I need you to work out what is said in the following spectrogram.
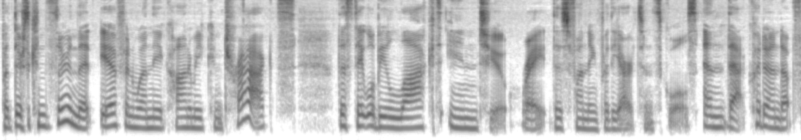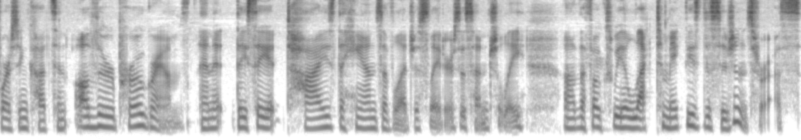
But there's concern that if and when the economy contracts, the state will be locked into, right, this funding for the arts in schools. And that could end up forcing cuts in other programs. And it, they say it ties the hands of legislators, essentially, uh, the folks we elect to make these decisions for us,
